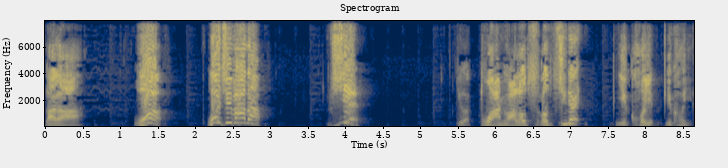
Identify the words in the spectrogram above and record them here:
那个，我，我举报的。耶！你个短！老子老子今天你可以，你可以，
